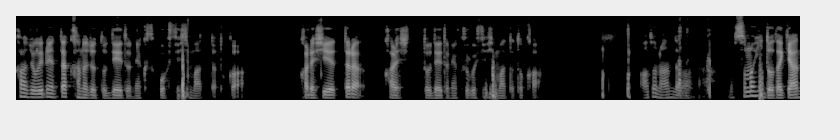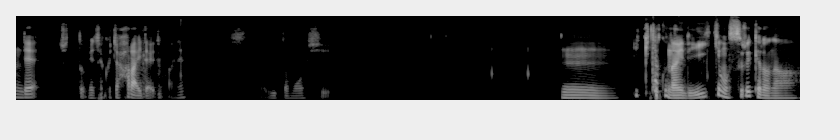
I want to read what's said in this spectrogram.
彼女がいるんやったら彼女とデートの約束をしてしまったとか、彼氏やったら彼氏とデートの約束をしてしまったとか、あとなんだろうな、もうその日ドタキャンで、ちょっとめちゃくちゃ払いたいとかね、もういいと思うし、うん、行きたくないでいい気もするけどな。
